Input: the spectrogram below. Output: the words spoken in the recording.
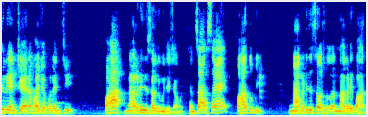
तर यांची आहे ना भाजपल्यांची पहा नागडे दिसाल तुम्ही त्याच्यामध्ये. त्यांचा आरसा आहे पहा तुम्ही. नागडे दिसाल स्वतः नागडे पाहाल.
